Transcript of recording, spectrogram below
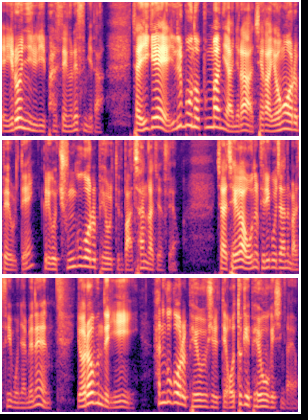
예, 이런 일이 발생을 했습니다. 자, 이게 일본어뿐만이 아니라 제가 영어를 배울 때 그리고 중국어를 배울 때도 마찬가지였어요. 자, 제가 오늘 드리고자 하는 말씀이 뭐냐면은 여러분들이 한국어를 배우실 때 어떻게 배우고 계신가요?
